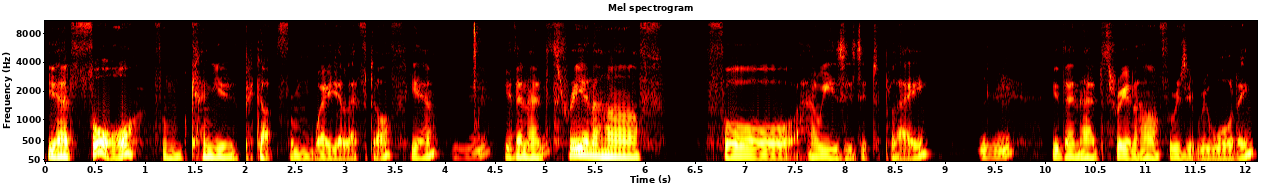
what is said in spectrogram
You had four from can you pick up from where you left off? Yeah. Mm-hmm. You then had three and a half for how easy is it to play. Mm-hmm. You then had three and a half for is it rewarding?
